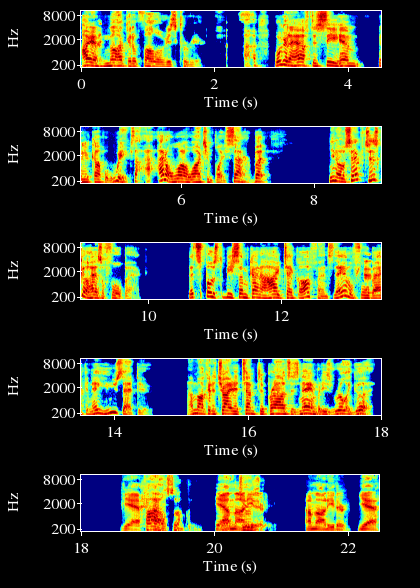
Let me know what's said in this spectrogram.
I am not going to follow his career uh, we're going to have to see him in a couple weeks. I, I don't want to watch him play center, but you know, San Francisco has a fullback. That's supposed to be some kind of high tech offense. They have a fullback and they use that dude. I'm not going to try to attempt to pronounce his name, but he's really good. Yeah, Kyle something. Yeah, yeah I'm not Jersey. either. I'm not either. Yeah.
